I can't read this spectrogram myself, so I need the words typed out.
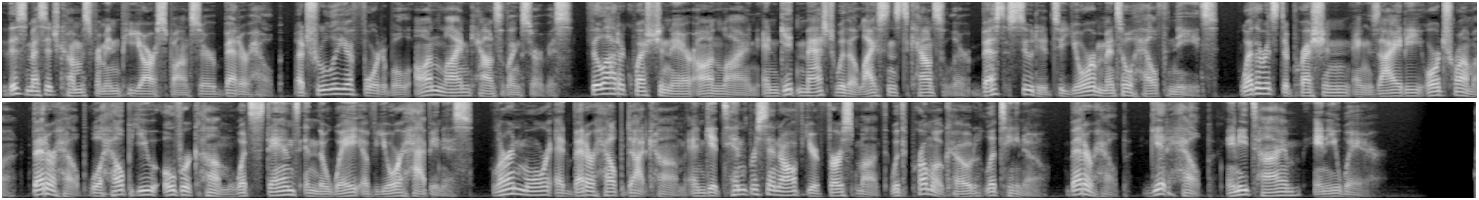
This message comes from NPR sponsor BetterHelp, a truly affordable online counseling service. Fill out a questionnaire online and get matched with a licensed counselor best suited to your mental health needs. Whether it's depression, anxiety, or trauma, BetterHelp will help you overcome what stands in the way of your happiness. Learn more at betterhelp.com and get 10% off your first month with promo code LATINO. BetterHelp. Get help anytime, anywhere.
